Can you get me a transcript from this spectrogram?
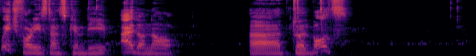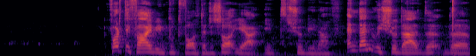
which for instance can be, I don't know, uh, 12 volts, 45 input voltage. So yeah, it should be enough. And then we should add the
